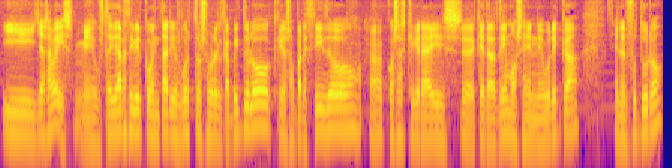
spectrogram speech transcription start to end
Y ya sabéis, me gustaría recibir comentarios vuestros sobre el capítulo, qué os ha parecido, eh, cosas que queráis que tratemos en Eureka en el futuro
